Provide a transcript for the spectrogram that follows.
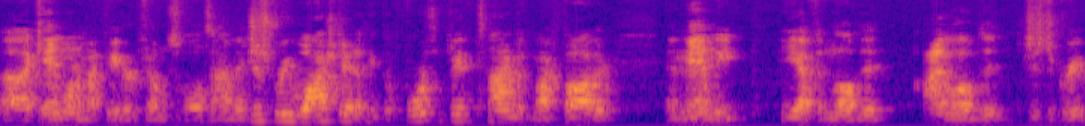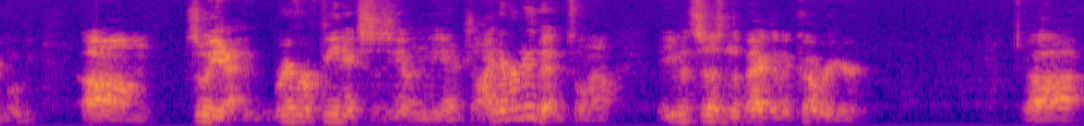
Uh, again, one of my favorite films of all time. I just rewatched it, I think the fourth or fifth time with my father, and man, we he effing loved it. I loved it. Just a great movie. Um, so yeah, River Phoenix is young Indiana Jones. I never knew that until now. It even says in the back of the cover here. Uh,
